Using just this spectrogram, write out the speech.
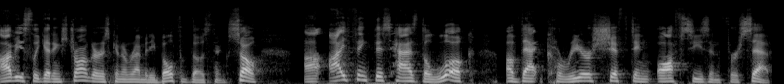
obviously getting stronger is going to remedy both of those things. So uh, I think this has the look of that career shifting offseason for Seb.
